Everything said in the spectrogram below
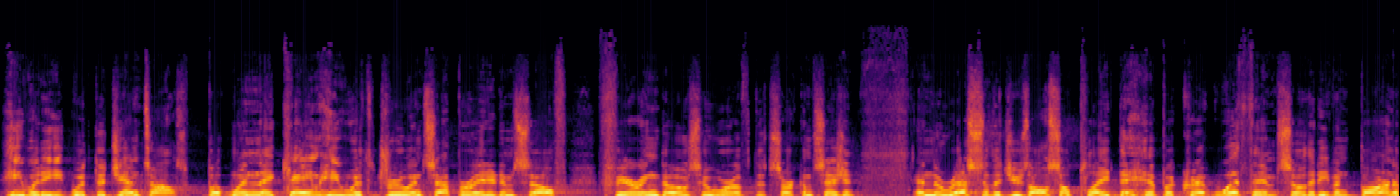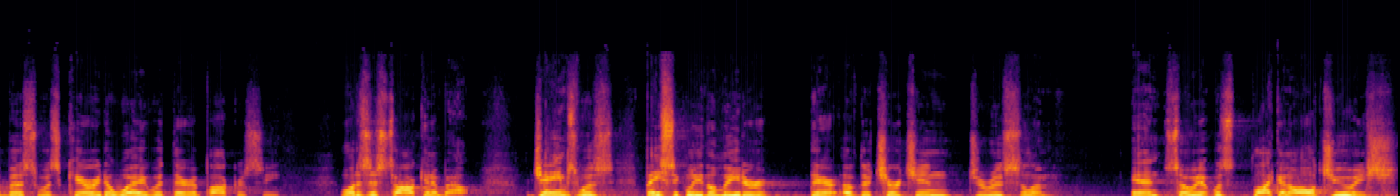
he would eat with the Gentiles. But when they came, he withdrew and separated himself, fearing those who were of the circumcision. And the rest of the Jews also played the hypocrite with him, so that even Barnabas was carried away with their hypocrisy. What is this talking about? James was basically the leader there of the church in Jerusalem. And so it was like an all Jewish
